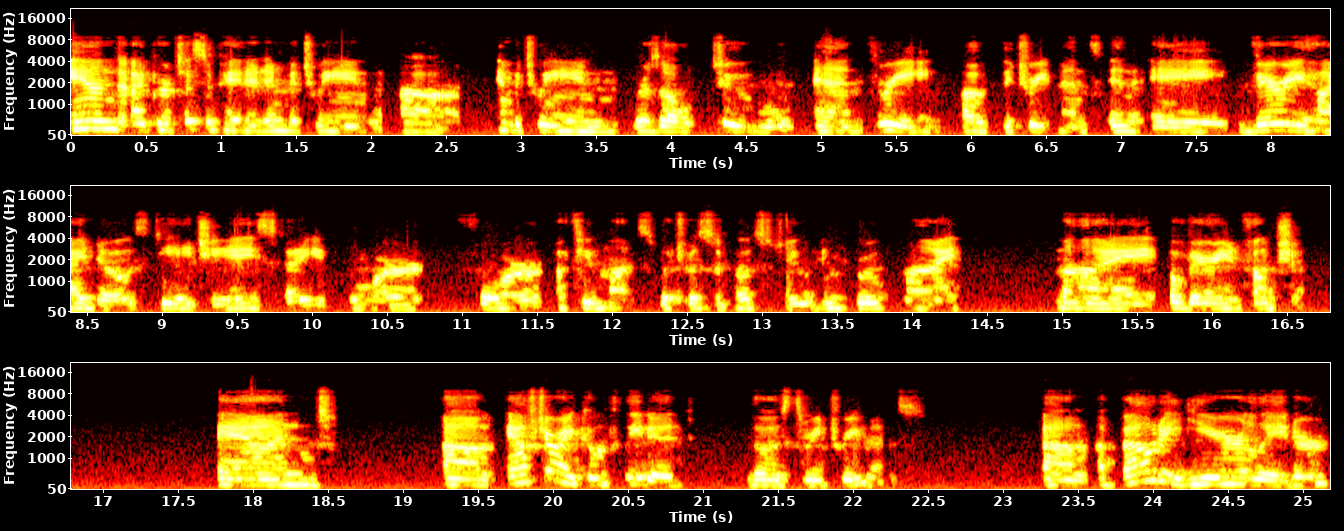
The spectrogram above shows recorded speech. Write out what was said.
and I participated in between uh, in between result two and three of the treatments in a very high dose DHEA study for for a few months, which was supposed to improve my my ovarian function. And um, after I completed those three treatments, um, about a year later,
